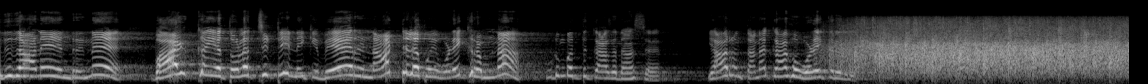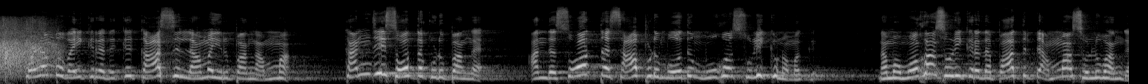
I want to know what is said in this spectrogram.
இதுதானே என்றுன்னு வாழ்க்கையை தொலைச்சிட்டு இன்னைக்கு வேறு நாட்டில் போய் உழைக்கிறோம்னா குடும்பத்துக்காக தான் சார். யாரும் தனக்காக உழைக்கிறது குழம்பு வைக்கிறதுக்கு காசு இல்லாமல் இருப்பாங்க அம்மா. கஞ்சி சோத்தை கொடுப்பாங்க. அந்த சோத்தை சாப்பிடும்போது முகம் சுளிக்கும் நமக்கு. நம்ம முகம் சுளிக்கிறத பார்த்துட்டு அம்மா சொல்லுவாங்க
